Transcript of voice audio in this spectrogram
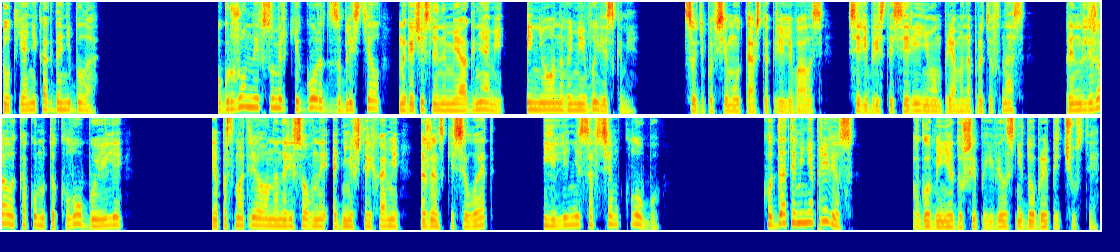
Тут я никогда не была. Погруженный в сумерки город заблестел многочисленными огнями и неоновыми вывесками. Судя по всему, та, что переливалась серебристо-сиреневым прямо напротив нас, принадлежала какому-то клубу или... Я посмотрела на нарисованный одними штрихами женский силуэт или не совсем клубу. «Куда ты меня привез?» В глубине души появилось недоброе предчувствие.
